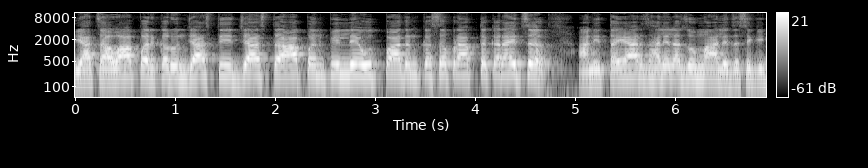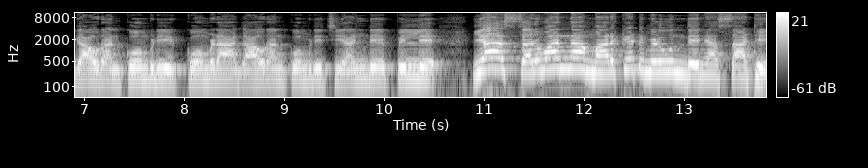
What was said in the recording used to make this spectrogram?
याचा वापर करून जास्तीत जास्त आपण पिल्ले उत्पादन कसं प्राप्त करायचं? आणि तयार झालेला जो माल आहे जसे की गावरान कोंबडी कोंबडा गावरान कोंबडीची अंडे पिल्ले या सर्वांना मार्केट मिळवून देण्यासाठी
